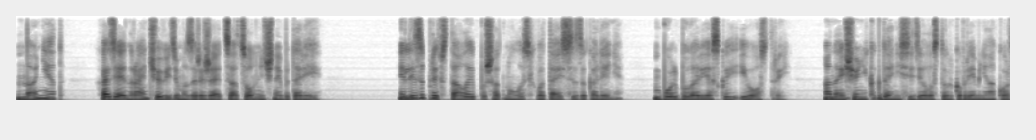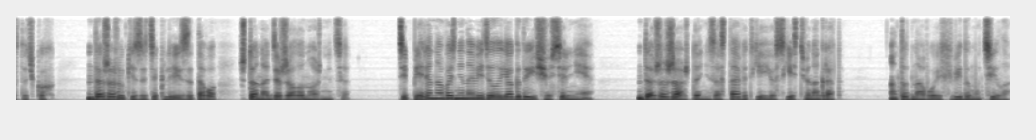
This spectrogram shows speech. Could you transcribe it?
Но нет. Хозяин ранчо, видимо, заряжается от солнечной батареи. Элиза привстала и пошатнулась, хватаясь за колени. Боль была резкой и острой. Она еще никогда не сидела столько времени на корточках. Даже руки затекли из-за того, что она держала ножницы. Теперь она возненавидела ягоды еще сильнее. Даже жажда не заставит ее съесть виноград. От одного их вида мутила.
